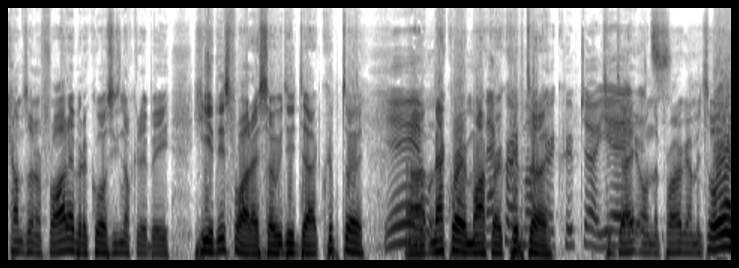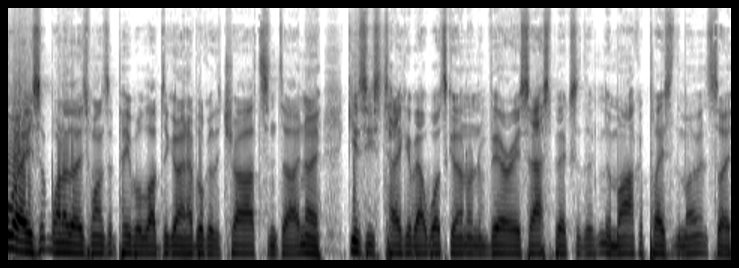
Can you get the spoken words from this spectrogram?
comes on a Friday, but of course he's not going to be here this Friday. So we did uh, crypto, Yeah, uh, macro, micro, macro, crypto. micro, crypto, yeah, Today on the program, it's always one of those ones that people love to go and have a look at the charts, and uh, I know gives his take about what's going on in various aspects of the, the marketplace at the moment. So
